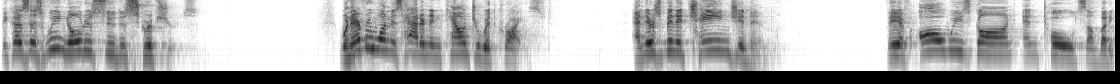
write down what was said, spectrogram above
Because as we notice through the scriptures, when everyone has had an encounter with Christ and there's been a change in them, they have always gone and told somebody.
